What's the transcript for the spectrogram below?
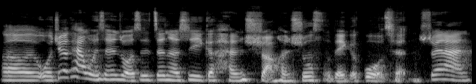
呃，我觉得看纹身佐是真的是一个很爽、很舒服的一个过程。虽然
